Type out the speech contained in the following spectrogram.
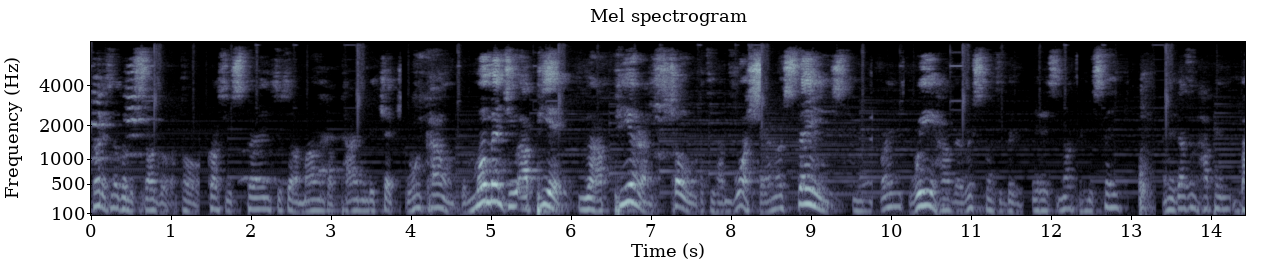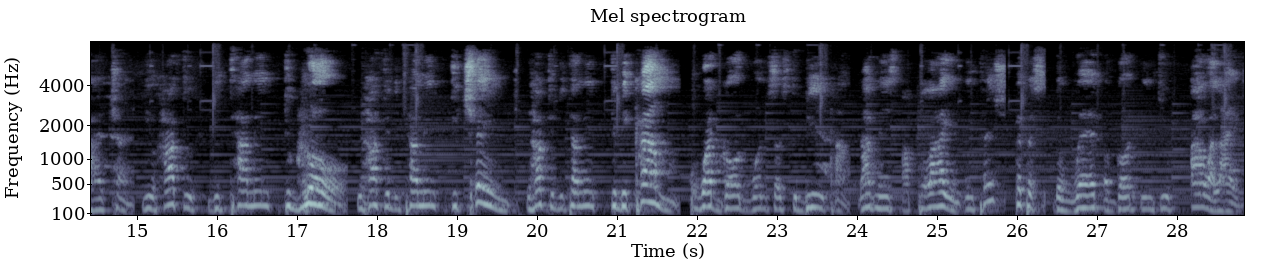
God is not going to struggle at all because you spend such an amount of time in the church. It won't count. The moment you appear, your appearance shows that you have washed. There are no stains. My friends, we have a responsibility. It is not a mistake and it doesn't happen by chance. You have to determine to grow. You have to determine to change. You have to determine to become what God wants us to become. That means applying intention, purpose, the word of God into our lives.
